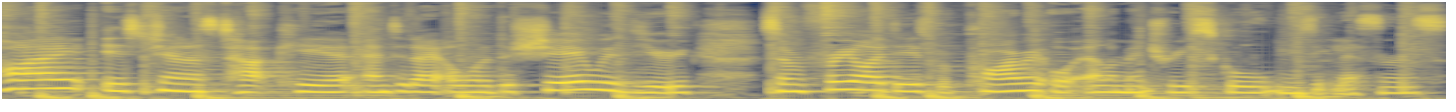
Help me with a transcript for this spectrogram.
Hi, it's Janice Tuck here, and today I wanted to share with you some free ideas for primary or elementary school music lessons.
